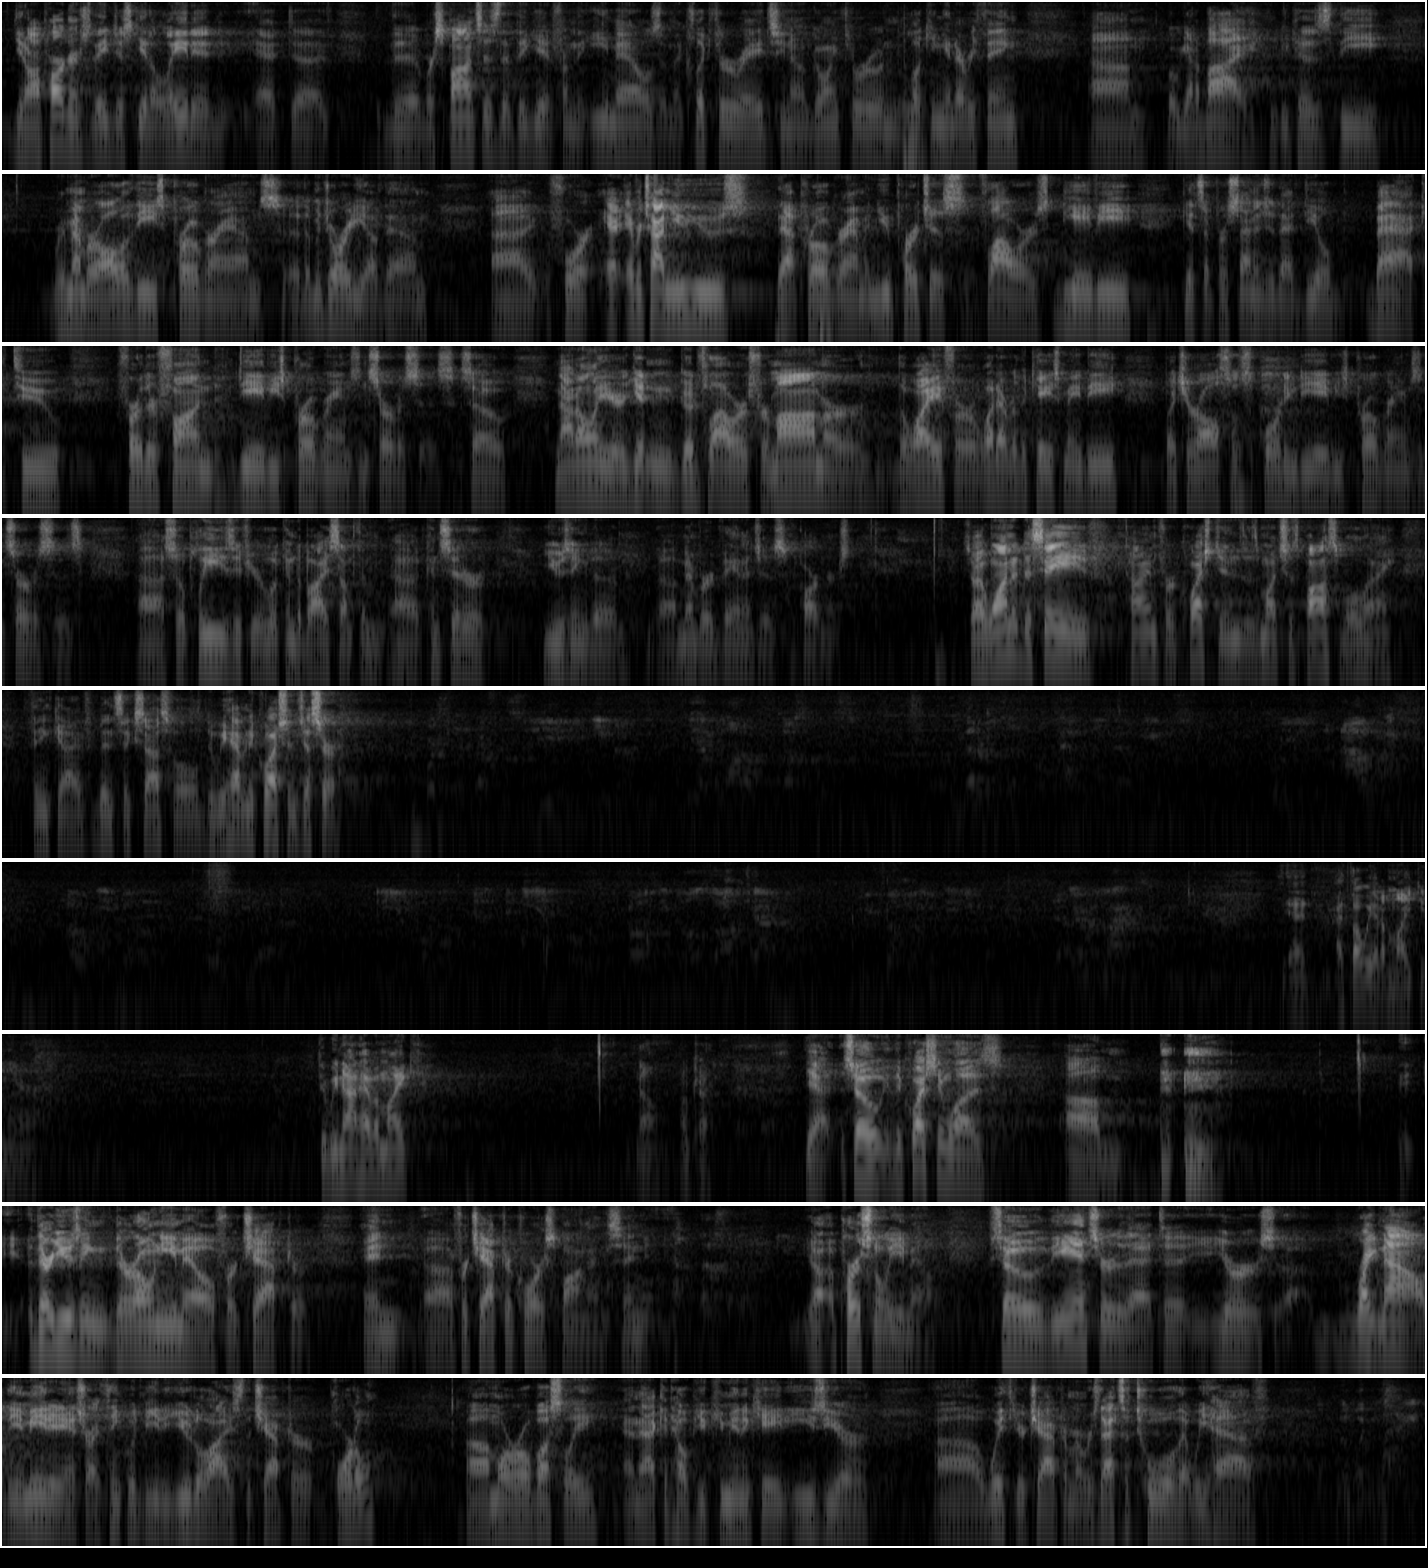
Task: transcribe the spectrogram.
you know, our partners, they just get elated at uh, the responses that they get from the emails and the click-through rates, you know, going through and looking at everything. Um, but we got to buy because the remember all of these programs, uh, the majority of them, uh, for every time you use that program and you purchase flowers, DAV gets a percentage of that deal back to further fund DAV's programs and services. So not only are you getting good flowers for mom or the wife or whatever the case may be, but you're also supporting DAV's programs and services. Uh, so please, if you're looking to buy something, uh, consider using the uh, member advantages partners. So I wanted to save time for questions as much as possible, and I think I've been successful. Do we have any questions? Yes, sir. Yeah, I thought we had a mic in here. Did we not have a mic? No, okay. Yeah, so the question was um, they're using their own email for chapter and uh, for chapter correspondence and uh, a personal email. So the answer to that to yours uh, right now, the immediate answer I think would be to utilize the chapter portal uh, more robustly, and that could help you communicate easier uh, with your chapter members. That's a tool that we have. So what he's saying,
